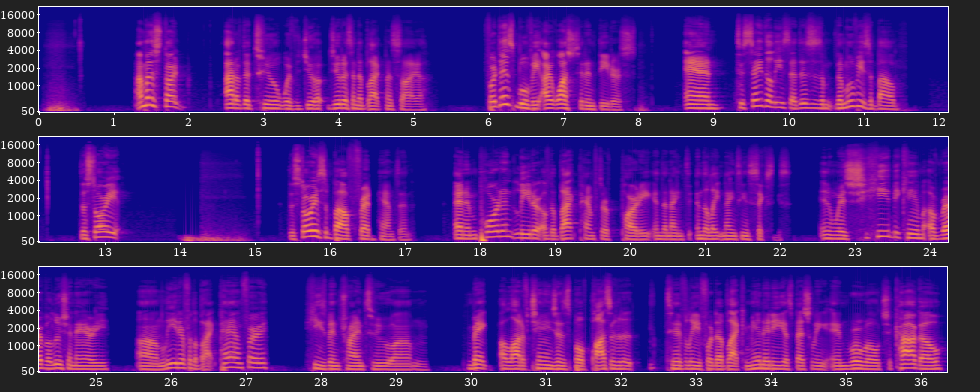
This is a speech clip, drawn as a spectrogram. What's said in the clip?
I'm gonna start out of the two with Ju- Judas and the Black Messiah. For this movie, I watched it in theaters, and to say the least, that this is a, the movie is about the story. The story is about Fred Hampton, an important leader of the Black Panther Party in the 19, in the late 1960s, in which he became a revolutionary um, leader for the Black Panther. He's been trying to um, make a lot of changes, both positively for the Black community, especially in rural Chicago,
